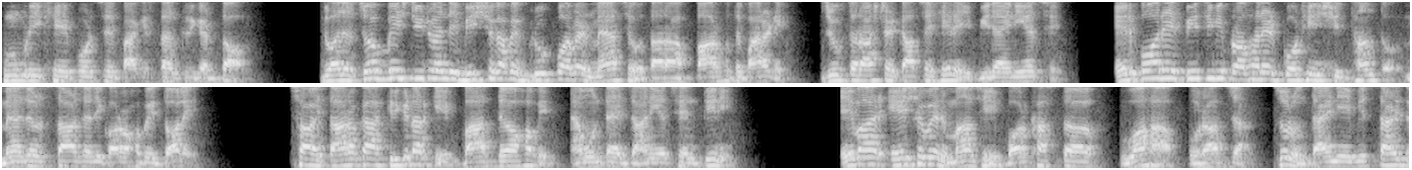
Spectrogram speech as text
হুমড়ি খেয়ে পড়ছে পাকিস্তান ক্রিকেট দল। দু টি টোয়েন্টি বিশ্বকাপে গ্রুপ পর্বের ম্যাচেও তারা পার হতে পারেনি, যুক্তরাষ্ট্রের কাছে হেরেই বিদায় নিয়েছে। এরপরে পিসিবি প্রধানের কঠিন সিদ্ধান্ত মেজর সার্জারি করা হবে দলে। ছয় তারকা ক্রিকেটারকে বাদ দেওয়া হবে, এমনটাই জানিয়েছেন তিনি। এবার এসবের মাঝে বরখাস্ত ওয়াহাব ও রাজ্জাক। চলুন তাই নিয়ে বিস্তারিত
